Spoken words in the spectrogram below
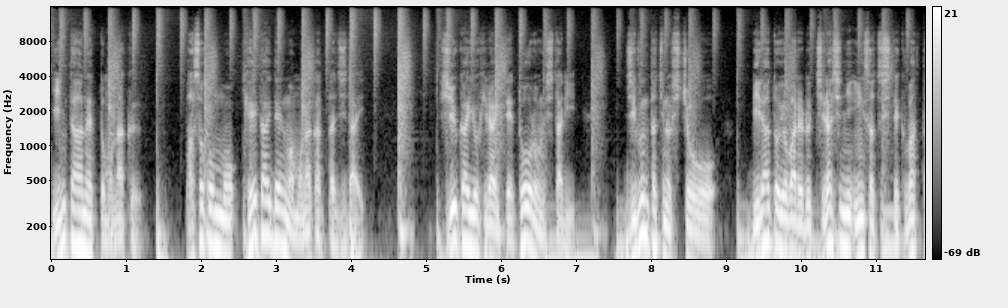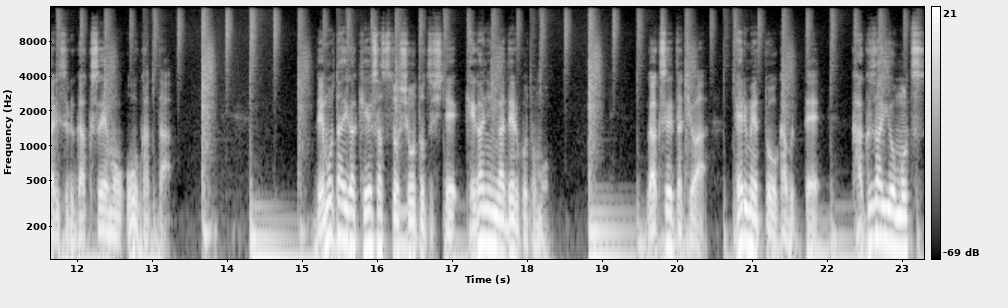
インターネットもなくパソコンも携帯電話もなかった時代。集会を開いて討論したり、自分たちの主張をビラと呼ばれるチラシに印刷して配ったりする学生も多かった。デモ隊が警察と衝突して怪我人が出ることも。学生たちはヘルメットをかぶって角材を持つ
